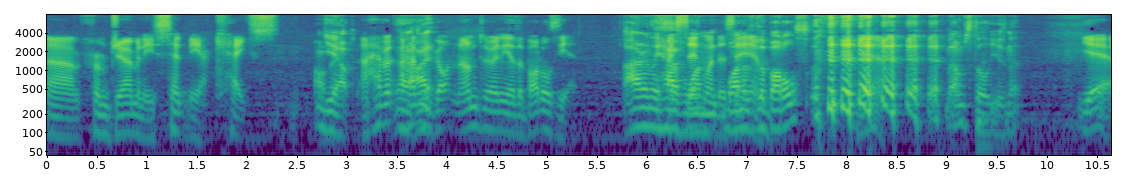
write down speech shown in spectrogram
uh, from Germany, sent me a case. Of Yeah. it. I haven't, I haven't I- gotten onto any of the bottles yet. I only have sent one one of the bottles. Yeah. I'm still using it. Yeah,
